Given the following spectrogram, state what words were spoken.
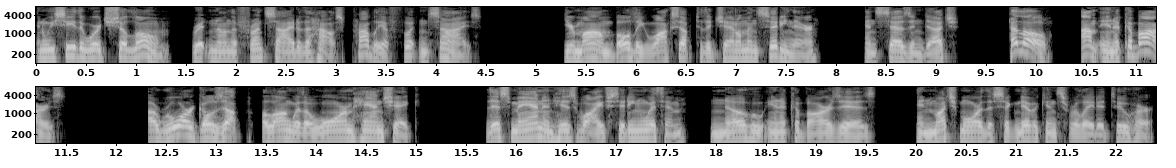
and we see the word Shalom written on the front side of the house, probably a foot in size. Your mom boldly walks up to the gentleman sitting there and says in Dutch, Hello, I'm Ina Kabars. A roar goes up along with a warm handshake. This man and his wife sitting with him know who Inaka Bars is and much more the significance related to her.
